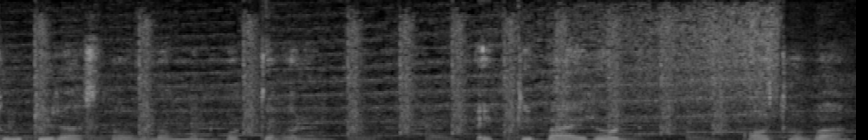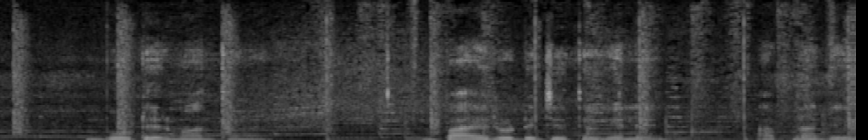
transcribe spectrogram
দুটি রাস্তা অবলম্বন করতে পারেন। একটি বাই রোড অথবা বোটের মাধ্যমে। বাই রোডে যেতে গেলে আপনাদের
